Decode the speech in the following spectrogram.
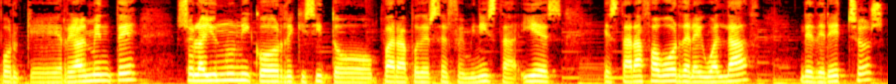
porque realmente solo hay un único requisito para poder ser feminista y es estar a favor de la igualdad de derechos,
